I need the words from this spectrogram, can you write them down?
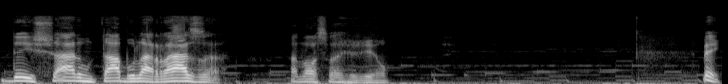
deixaram tábula rasa a nossa região. Bem,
